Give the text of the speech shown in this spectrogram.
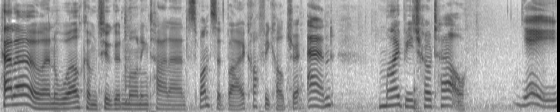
Hello and welcome to Good Morning Thailand, sponsored by Coffee Culture and My Beach Hotel, Yay,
